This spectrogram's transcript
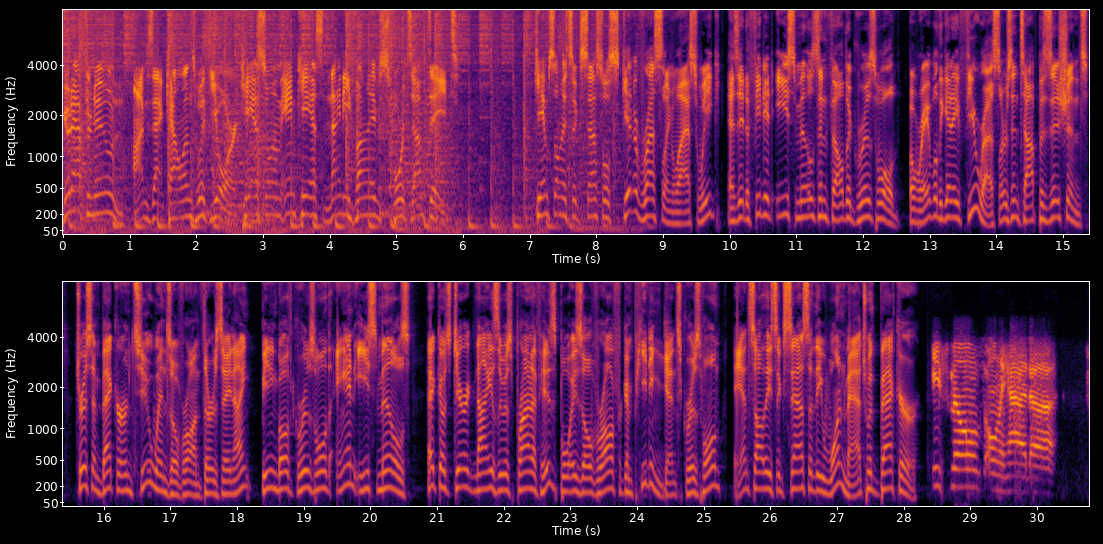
Good afternoon. I'm Zach Collins with your KSOM and KS95 Sports Update. Cam saw a successful skit of wrestling last week as they defeated East Mills and fell to Griswold, but were able to get a few wrestlers in top positions. Tristan Becker earned two wins overall on Thursday night, beating both Griswold and East Mills. Head coach Derek Nisley was proud of his boys overall for competing against Griswold and saw the success of the one match with Becker. East Mills only had uh,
